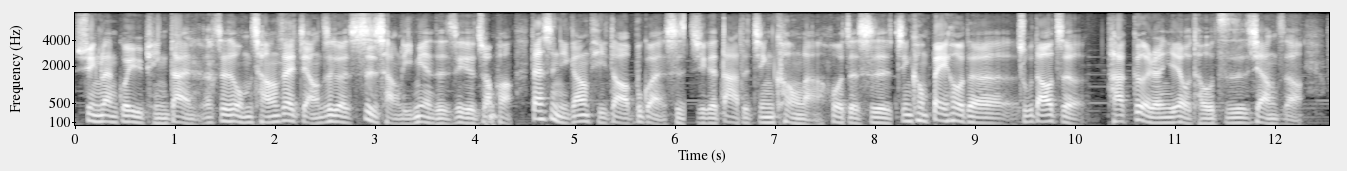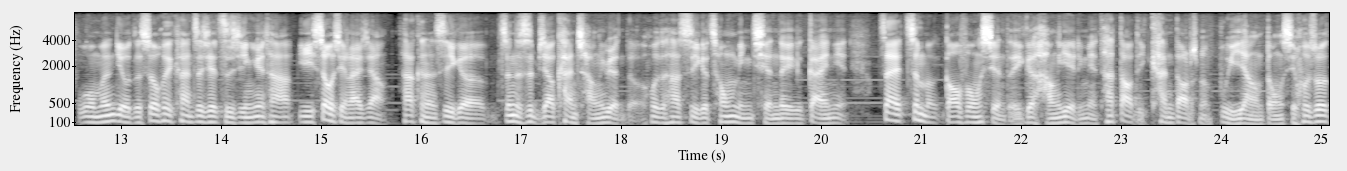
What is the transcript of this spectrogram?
绚烂归于平淡，这是我们常常在讲这个市场里面的这个状况。但是你刚刚提到，不管是几个大的金控啦，或者是金控背后的主导者。他个人也有投资这样子啊，我们有的时候会看这些资金，因为他以寿险来讲，他可能是一个真的是比较看长远的，或者他是一个聪明钱的一个概念，在这么高风险的一个行业里面，他到底看到了什么不一样的东西，或者说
